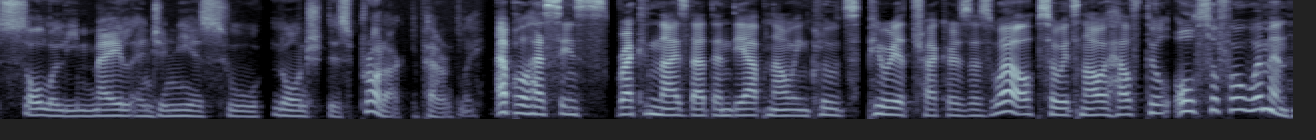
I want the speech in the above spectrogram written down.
solely male engineers who launched this product, apparently. Apple has since recognized that, and the app now includes period trackers as well. So it's now a health tool also for women.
